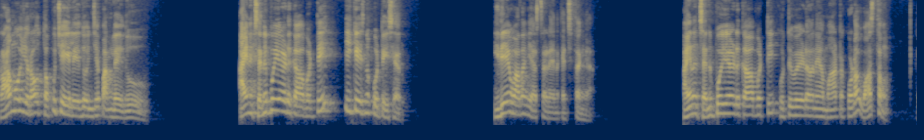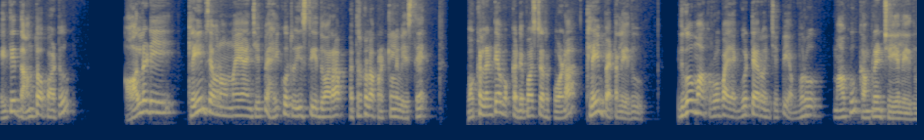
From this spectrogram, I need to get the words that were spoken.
రామోజీరావు తప్పు చేయలేదు అని చెప్పి అనలేదు. ఆయన చనిపోయాడు కాబట్టి ఈ కేసును కొట్టేశారు. ఇదే వాదం చేస్తాడు ఆయన ఖచ్చితంగా. ఆయన చనిపోయాడు కాబట్టి కొట్టివేయడం అనే మాట కూడా వాస్తవం. అయితే దాంతోపాటు ఆల్రెడీ క్లెయిమ్స్ ఏమైనా ఉన్నాయా అని చెప్పి హైకోర్టు రిజిస్ట్రీ ద్వారా పత్రికలో ప్రకటనలు వేస్తే ఒక్కళ్ళంటే ఒక్క డిపాజిటర్ కూడా క్లెయిమ్ పెట్టలేదు. ఇదిగో మాకు రూపాయి ఎగ్గొట్టారు అని చెప్పి ఎవ్వరూ మాకు కంప్లైంట్ చేయలేదు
